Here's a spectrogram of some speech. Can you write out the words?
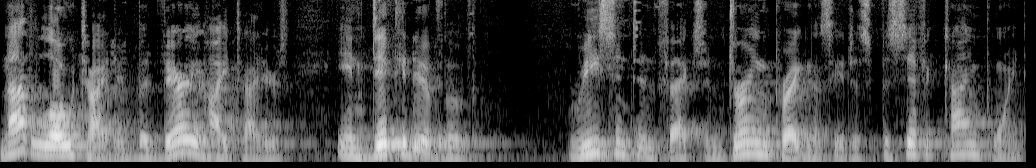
not low titers, but very high titers, indicative of recent infection during pregnancy at a specific time point,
